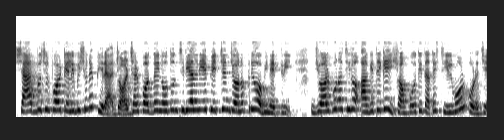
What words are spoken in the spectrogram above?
সাত বছর পর টেলিভিশনে ফেরা। জলসার পদ্মায় নতুন সিরিয়াল নিয়ে ফিরছেন জনপ্রিয় অভিনেত্রী। জল্পনা ছিল আগে থেকেই, সম্প্রতি তাতে সিলমোহর পড়েছে।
